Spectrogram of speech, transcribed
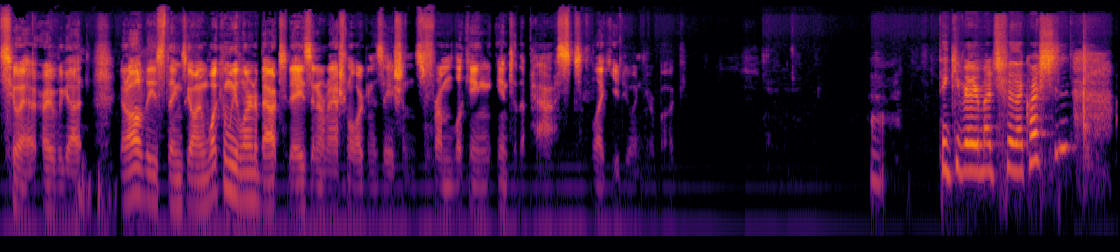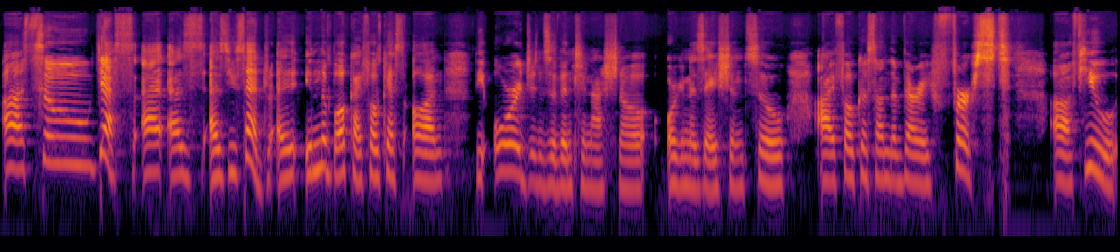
to it. Right? We got got all these things going. What can we learn about today's international organizations from looking into the past, like you do in your Thank you very much for the question. Uh, so yes, as as you said in the book, I focus on the origins of international organizations. So I focus on the very first uh, few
